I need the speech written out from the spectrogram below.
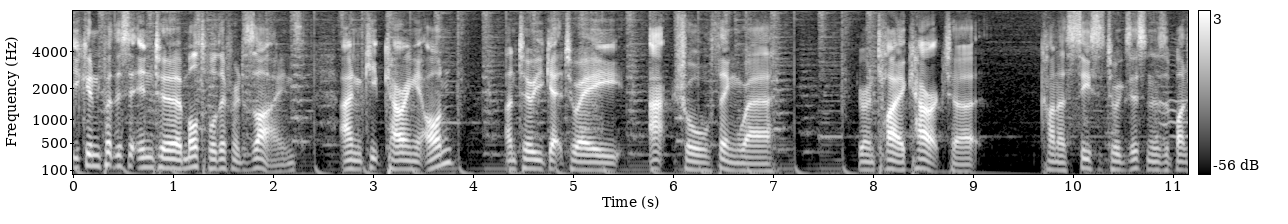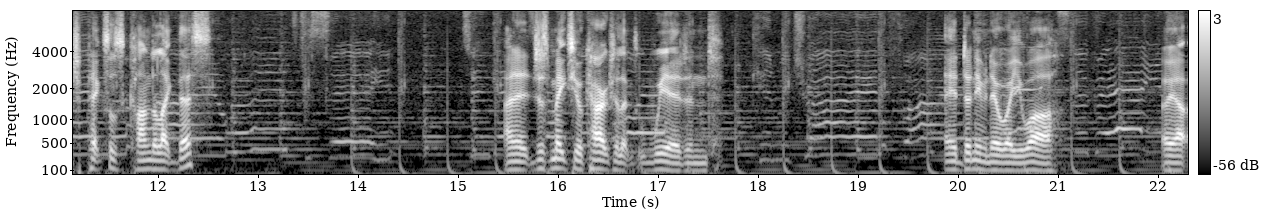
you can put this into multiple different designs and keep carrying it on until you get to a actual thing where your entire character kind of ceases to exist and there's a bunch of pixels kind of like this. And it just makes your character look weird and it don't even know where you are. Oh yeah.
